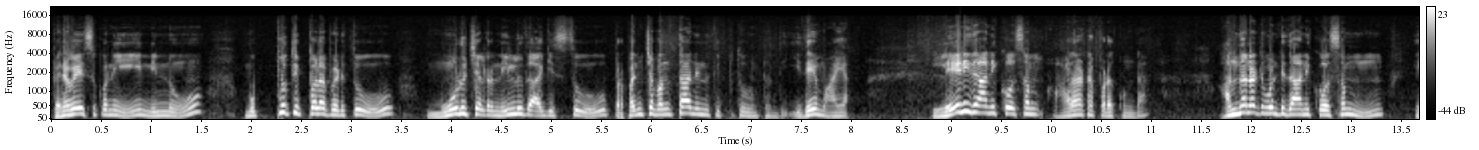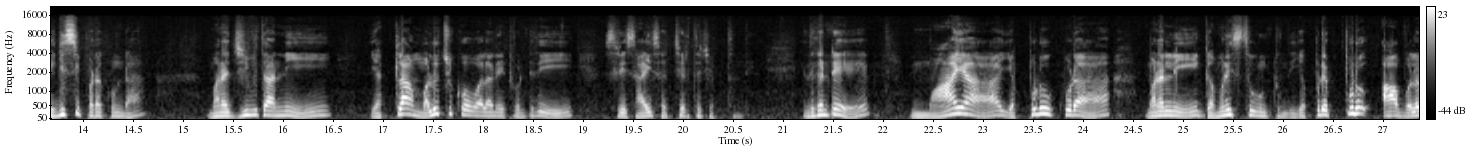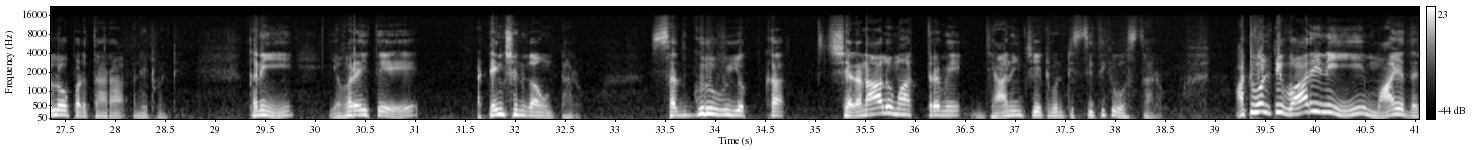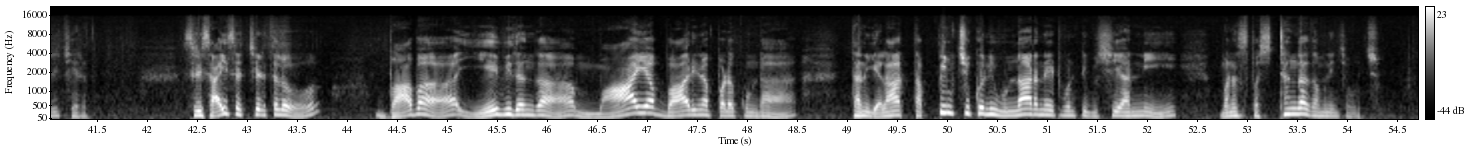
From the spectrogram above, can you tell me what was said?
పెనవేసుకొని నిన్ను ముప్పు తిప్పల పెడుతూ మూడు చెల్లర నీళ్ళు తాగిస్తూ ప్రపంచమంతా నిన్ను తిప్పుతూ ఉంటుంది. ఇదే మాయ. లేని దానికోసం ఆరాటపడకుండా అందనటువంటి దానికోసం ఎగిసి పడకుండా మన జీవితాన్ని ఎట్లా మలుచుకోవాలనేటువంటిది శ్రీ సాయి సచ్చరిత చెప్తుంది. ఎందుకంటే మాయ ఎప్పుడూ కూడా మనల్ని గమనిస్తూ ఉంటుంది. ఎప్పుడెప్పుడు ఆ వలలో పడతారా అనేటువంటిది. కానీ ఎవరైతే అటెన్షన్గా ఉంటారో సద్గురువు యొక్క చరణాలు మాత్రమే ధ్యానించేటువంటి స్థితికి వస్తారు. అటువంటి వారిని మాయ దరి చేరదు. శ్రీ సాయి సచ్చరితలో బాబా ఏ విధంగా మాయ బారిన పడకుండా తను ఎలా తప్పించుకొని ఉన్నారనేటువంటి విషయాన్ని మనం స్పష్టంగా గమనించవచ్చు.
